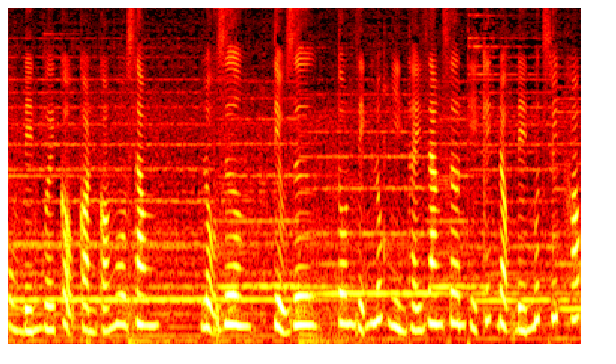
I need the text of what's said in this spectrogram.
Cùng đến với cậu còn có Ngô Song, Lộ Dương, Tiểu Dư, Tôn Dĩnh lúc nhìn thấy Giang Sơn thì kích động đến mức suýt khóc.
